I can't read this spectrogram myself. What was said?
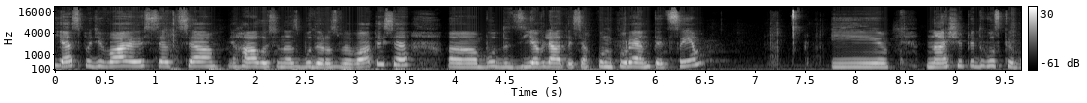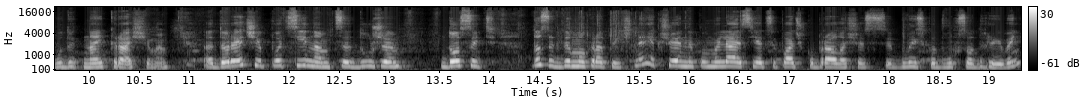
я сподіваюся, ця галузь у нас буде розвиватися, е, будуть з'являтися конкуренти цим. І наші підгузки будуть найкращими. Е, До речі, по цінам це дуже досить, досить демократичне. Якщо я не помиляюсь, я цю пачку брала щось близько 200 гривень.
